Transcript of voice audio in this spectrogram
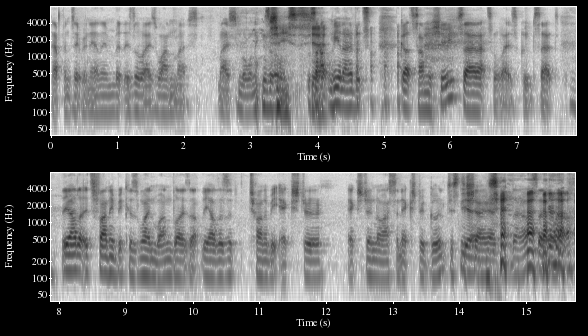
happens every now and then. But there's always one most most mornings. or Jesus, yeah. something, you know, that's got some issue. So that's always good. So it's, the other, it's funny because when one blows up, the others are trying to be extra. Extra nice and extra good, just to Yeah. show how good they are. So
